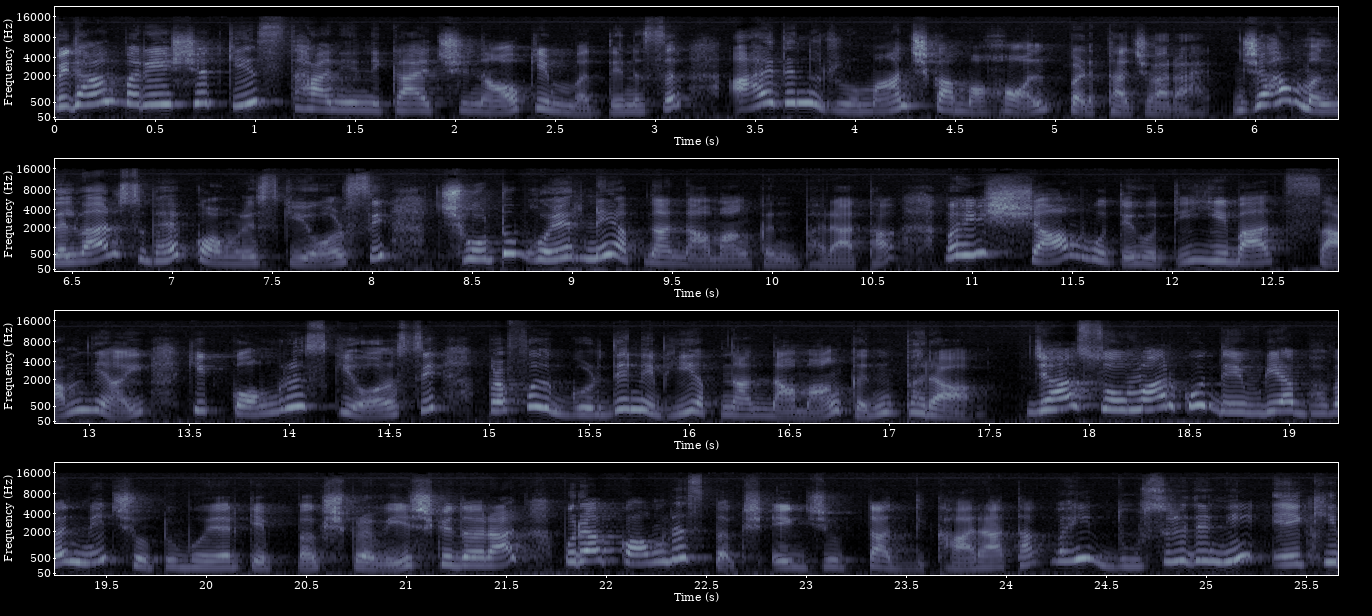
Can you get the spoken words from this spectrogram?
विधान परिषद की स्थानीय निकाय चुनाव के मद्देनजर आए दिन रोमांच का माहौल बढ़ता जा रहा है, जहाँ मंगलवार सुबह कांग्रेस की ओर से छोटू भोयर ने अपना नामांकन भरा था। वहीं शाम होते होते ये बात सामने आई कि कांग्रेस की ओर से प्रफुल्ल गुर्दे ने भी अपना नामांकन भरा। जहाँ सोमवार को देवड़िया भवन में छोटू भोयर के पक्ष प्रवेश के दौरान पूरा कांग्रेस पक्ष एकजुटता दिखा रहा था। वहीं दूसरे दिन ही एक ही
